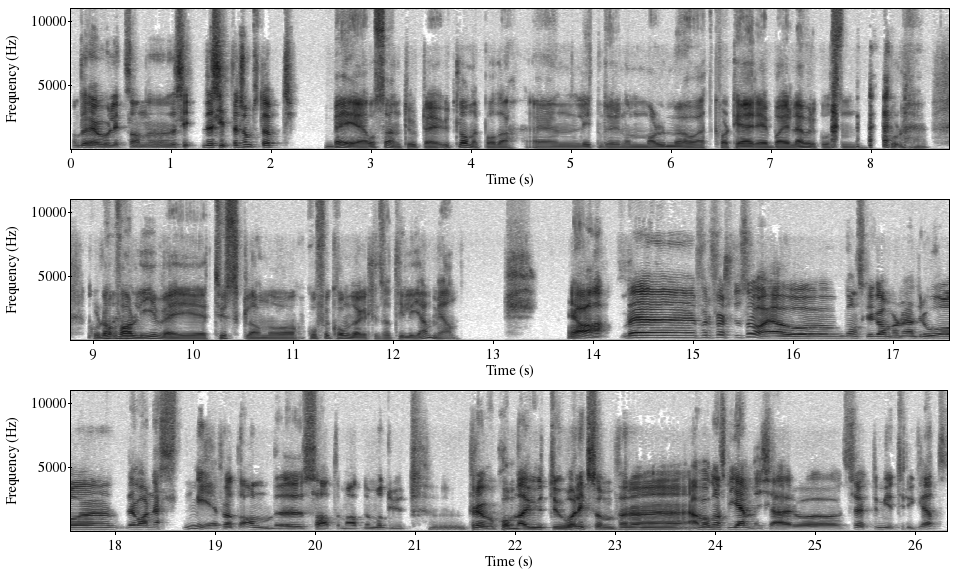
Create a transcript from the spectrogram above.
Og Det er jo litt sånn, det sitter som støpt. Ble også en tur til utlandet på deg. En liten tur innom Malmö og et kvarter i Bayer Leverkosen. Hvordan var livet i Tyskland, og hvorfor kom du egentlig så tidlig hjem igjen? Ja, det, for det første så var jeg jo ganske gammel når jeg dro. og Det var nesten mer for at andre sa til meg at nå må du prøve å komme deg ut du òg, liksom. For eh, jeg var ganske hjemmekjær og søkte mye trygghet.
